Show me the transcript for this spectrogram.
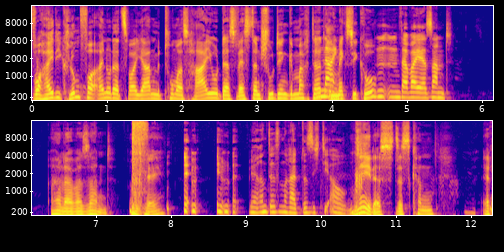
wo Heidi Klum vor ein oder zwei Jahren mit Thomas Hayo das Western-Shooting gemacht hat Nein. in Mexiko? Mm, Da war ja Sand. Ah, da war Sand. Okay. Währenddessen reibt er sich die Augen. Nee, das, das kann. Erinnert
